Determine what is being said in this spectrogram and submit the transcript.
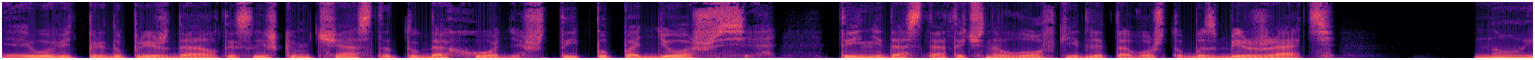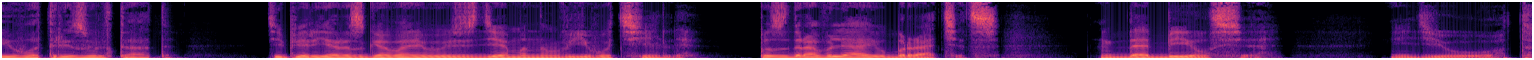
я его ведь предупреждал, ты слишком часто туда ходишь, ты попадешься. Ты недостаточно ловкий для того, чтобы сбежать. Ну и вот результат. Теперь я разговариваю с демоном в его теле. Поздравляю, братец. Добился. Идиот.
